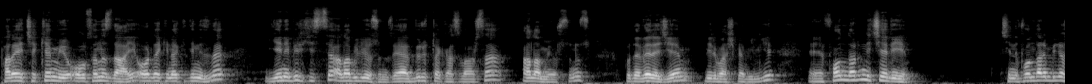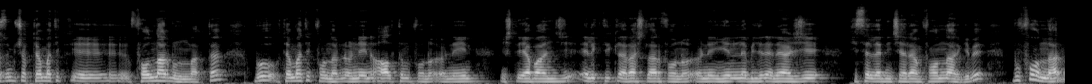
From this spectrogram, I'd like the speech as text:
parayı çekemiyor olsanız dahi oradaki nakitinizle yeni bir hisse alabiliyorsunuz. Eğer brüt takas varsa alamıyorsunuz. Bu da vereceğim bir başka bilgi. Fonların içeriği. Şimdi fonların biliyorsunuz birçok tematik e, fonlar bulunmakta. Bu tematik fonların örneğin altın fonu, örneğin işte yabancı elektrikli araçlar fonu, örneğin yenilebilir enerji hisselerini içeren fonlar gibi. Bu fonlar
